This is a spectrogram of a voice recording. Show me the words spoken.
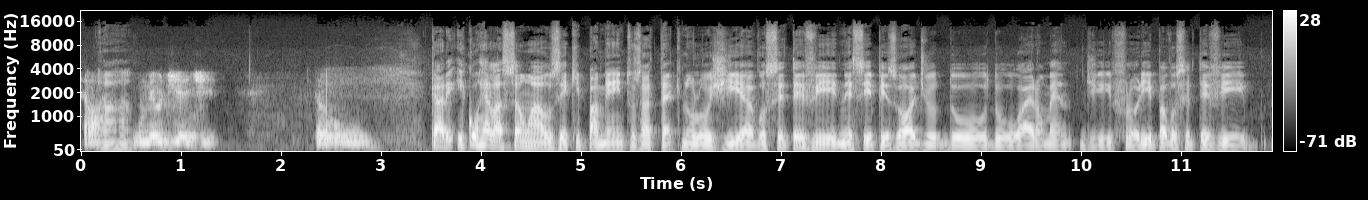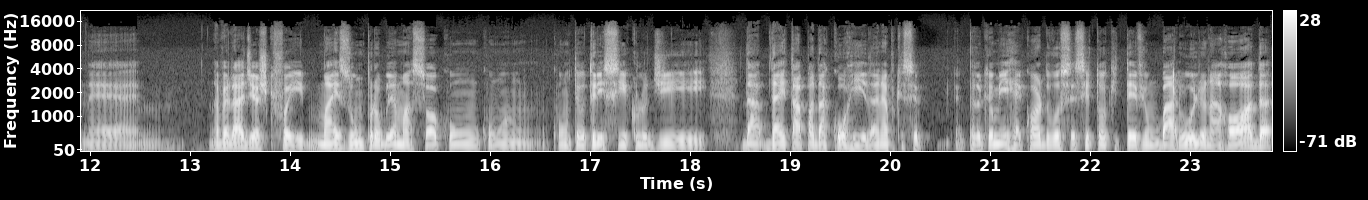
Sei lá, uhum. no meu dia a dia. Então, Cara, e com relação aos equipamentos, à tecnologia, você teve nesse episódio do, do Ironman de Floripa, você teve. É, na verdade, acho que foi mais um problema só com, com, com o teu triciclo de, da, da etapa da corrida, né? Porque você, pelo que eu me recordo, você citou que teve um barulho na roda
